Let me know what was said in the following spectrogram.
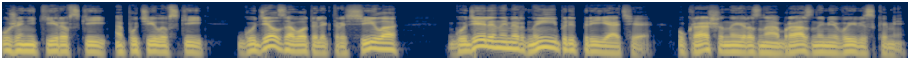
уже не Кировский, а Путиловский, гудел завод «Электросила», гудели номерные предприятия, украшенные разнообразными вывесками,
